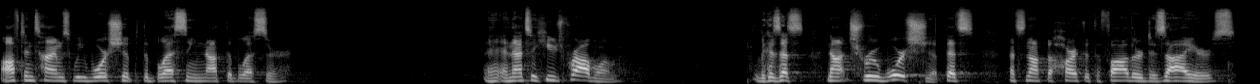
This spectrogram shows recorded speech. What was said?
Oftentimes we worship the blessing, not the blesser. And that's a huge problem because that's not true worship. That's, that's not the heart that the Father desires.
